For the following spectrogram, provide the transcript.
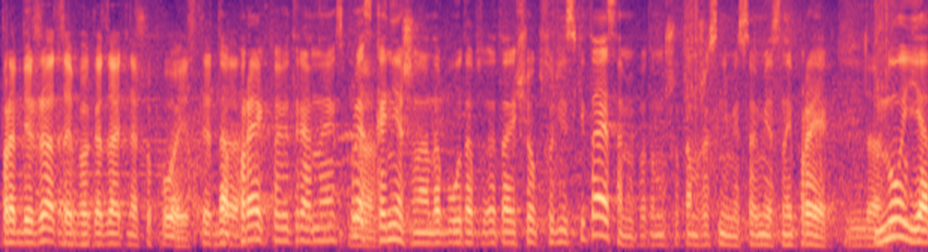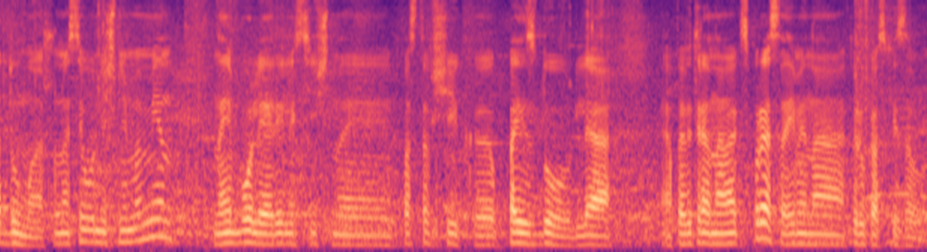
пробежаться и показать наш поезд. Это, Да, проект «Поветряный экспресс», Да. конечно, надо будет это еще обсудить с китайцами, потому что там же с ними совместный проект. Да. Но я думаю, что на сегодняшний момент наиболее реалистичный поставщик э, поездов для э, «Поветряного экспресса» именно Крюковский завод.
